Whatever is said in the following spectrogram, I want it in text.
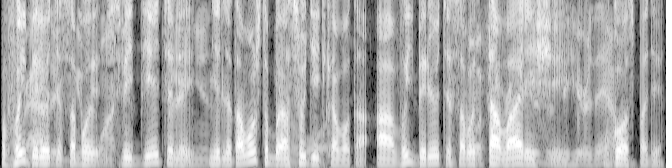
вы берете с собой свидетелей не для того, чтобы осудить кого-то, а вы берете с собой товарищей в Господе.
